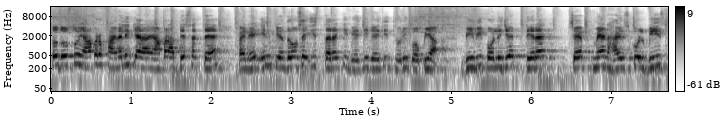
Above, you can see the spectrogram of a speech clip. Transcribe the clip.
तो दोस्तों, यहाँ पर फाइनली क्या रहा है? यहाँ पर आप देख सकते हैं, पहले इन केंद्रों से इस तरह की भेजी गई थी थ्योरी कॉपियाँ। बीबी कॉलेजेट तेरह चैपमैन हाई स्कूल बीस,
